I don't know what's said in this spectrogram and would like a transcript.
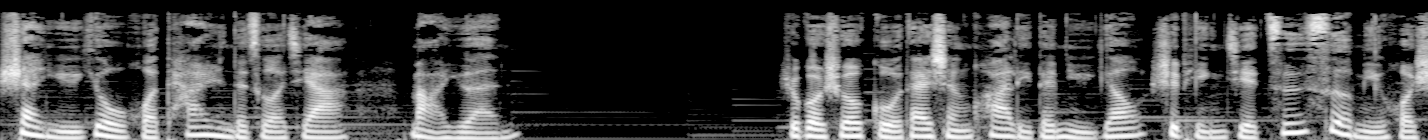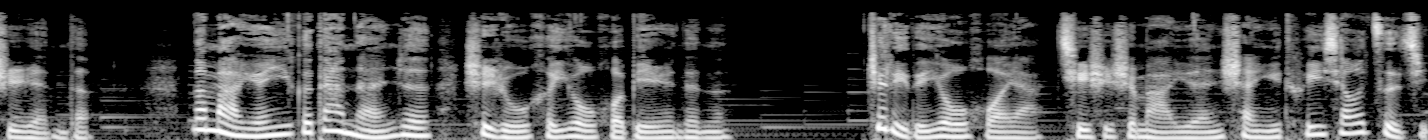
善于诱惑他人的作家马原。如果说古代神话里的女妖是凭借姿色迷惑世人的，那马原一个大男人是如何诱惑别人的呢？这里的诱惑呀，其实是马原善于推销自己。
